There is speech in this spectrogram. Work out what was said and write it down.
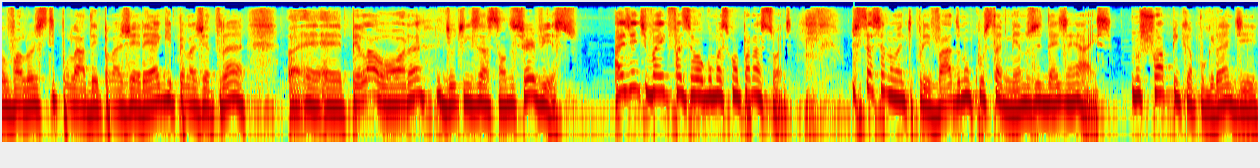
o valor estipulado aí pela Gereg e pela Getran é, é, pela hora de utilização do serviço. A gente vai fazer algumas comparações. O estacionamento privado não custa menos de 10 reais. No shopping Campo Grande,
